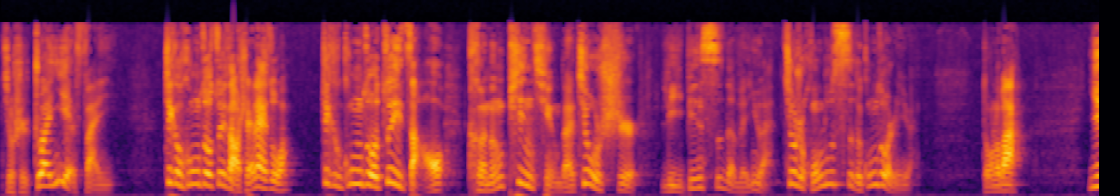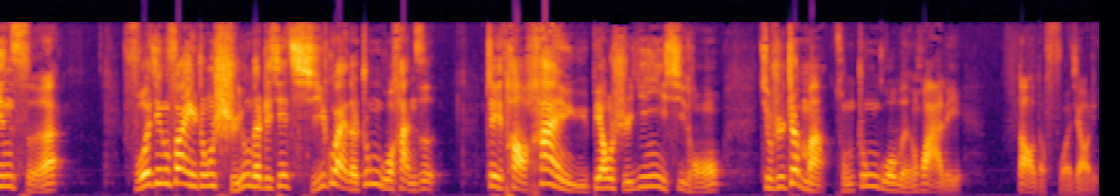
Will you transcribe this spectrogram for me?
就是专业翻译。这个工作最早谁来做？这个工作最早可能聘请的就是礼宾司的文员，就是鸿胪寺的工作人员，懂了吧？因此，佛经翻译中使用的这些奇怪的中国汉字，这套汉语标识音译系统，就是这么从中国文化里道的佛教里。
